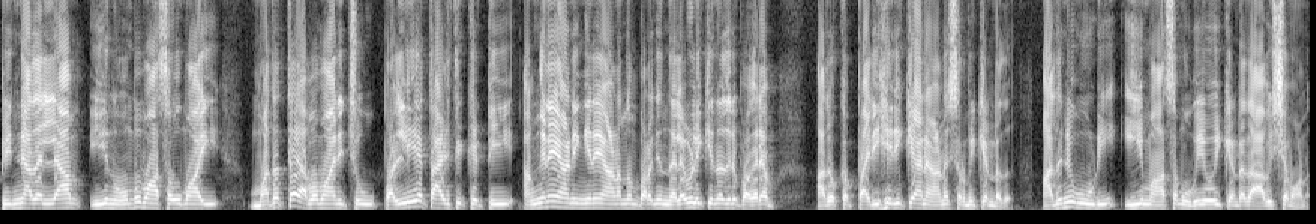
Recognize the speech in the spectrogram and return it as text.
പിന്നെ അതെല്ലാം ഈ നോമ്പ് മാസവുമായി മതത്തെ അപമാനിച്ചു പള്ളിയെ താഴ്ത്തിക്കെട്ടി അങ്ങനെയാണ് ഇങ്ങനെയാണെന്നും പറഞ്ഞ് നിലവിളിക്കുന്നതിന് പകരം അതൊക്കെ പരിഹരിക്കാനാണ് ശ്രമിക്കേണ്ടത്. അതിനുകൂടി ഈ മാസം ഉപയോഗിക്കേണ്ടത് ആവശ്യമാണ്.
